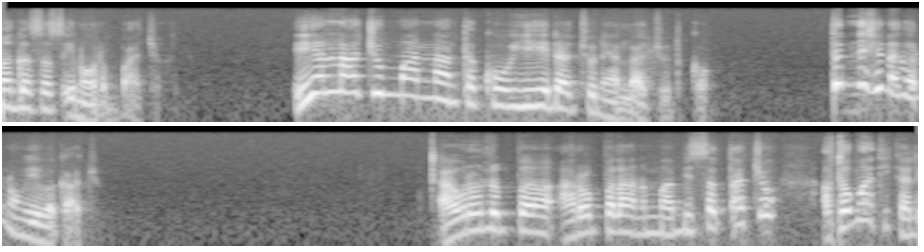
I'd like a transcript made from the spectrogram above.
መገሰጽ ይኖርባቸዋል። የላችሁማ እናንተ እኮ እየሄዳችሁ ነው ያላችሁት እኮ ትንሽ ነገር ነው የሚበቃችሁ። አውሮፕላንማ ቢሰጣቸው አውቶማቲካሊ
